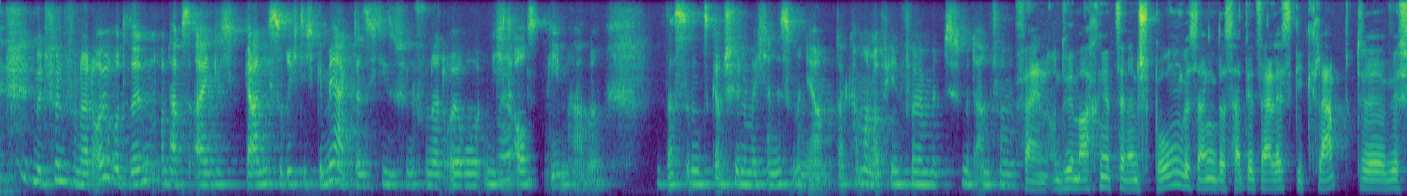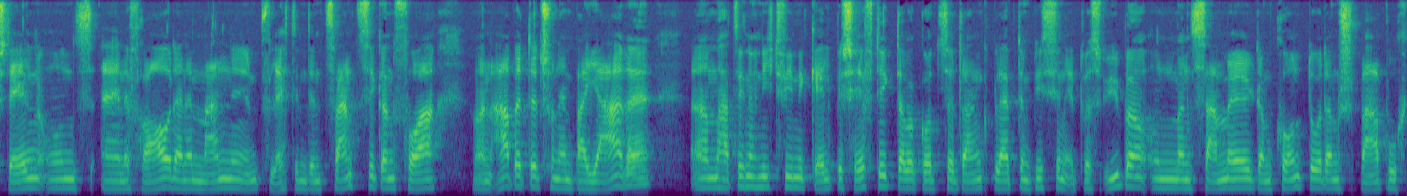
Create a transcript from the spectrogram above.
mit 500 Euro drin und habe es eigentlich gar nicht so richtig gemerkt, dass ich diese 500 Euro nicht ja. ausgegeben habe. Das sind ganz schöne Mechanismen, ja. Da kann man auf jeden Fall mit, mit anfangen. Fein. Und wir machen jetzt einen Sprung. Wir sagen, das hat jetzt alles geklappt. Äh, wir stellen uns eine Frau oder einen Mann vielleicht in den 20ern vor. Man arbeitet schon ein paar Jahre ähm, hat sich noch nicht viel mit Geld beschäftigt, aber Gott sei Dank bleibt ein bisschen etwas über und man sammelt am Konto oder am Sparbuch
